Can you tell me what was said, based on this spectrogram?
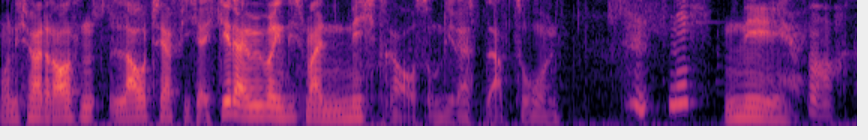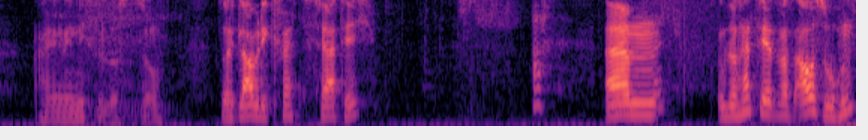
Und ich höre draußen lauter Viecher. Ich gehe da im Übrigen diesmal nicht raus, um die Reste abzuholen. Nicht? Nee, Ach, habe irgendwie nicht so Lust zu. So, ich glaube, die Quest ist fertig. ach. Ähm, du kannst dir jetzt was aussuchen.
